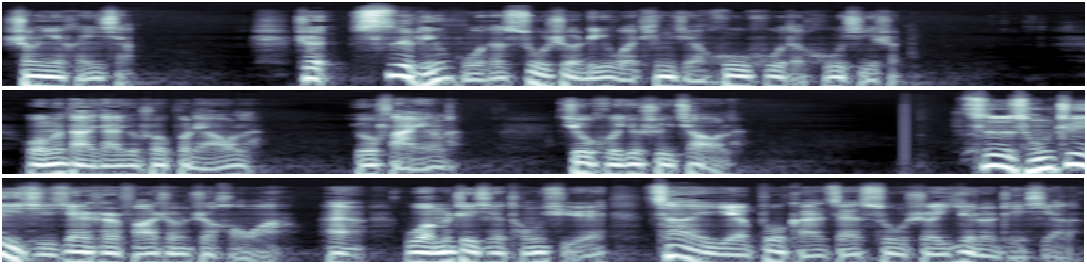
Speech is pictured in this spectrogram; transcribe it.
声音很响。这四零五的宿舍里，我听见呼呼的呼吸声。我们大家就说不聊了，有反应了。就回去睡觉了。自从这几件事发生之后啊，哎，我们这些同学再也不敢在宿舍议论这些了。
